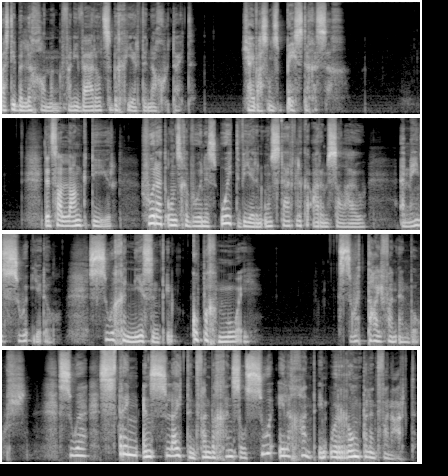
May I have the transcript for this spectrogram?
was die beliggaaming van die wêreld se begeerte na goedheid. Jy was ons beste gesig. Dit sal lank duur voordat ons gewones ooit weer in ons sterflike arms sal hou, 'n mens so edel, so genesend en koppig mooi. So taai van inbors. So streng insluitend van beginsel, so elegant en oorrompelend van hart.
